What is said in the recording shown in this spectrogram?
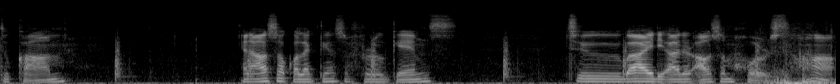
to come. And also collecting several games to buy the other awesome horse. Haha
